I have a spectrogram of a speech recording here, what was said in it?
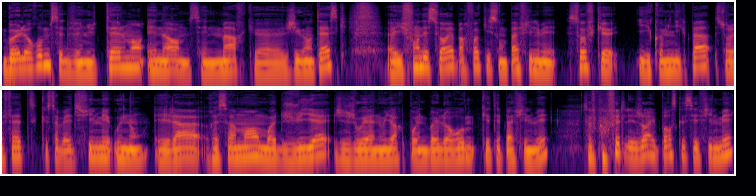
Boiler Room, c'est devenu tellement énorme, c'est une marque euh, gigantesque. Euh, ils font des soirées parfois qui sont pas filmées, sauf que ils communiquent pas sur le fait que ça va être filmé ou non. Et là, récemment, au mois de juillet, j'ai joué à New York pour une Boiler Room qui était pas filmée. Sauf qu'en fait, les gens, ils pensent que c'est filmé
